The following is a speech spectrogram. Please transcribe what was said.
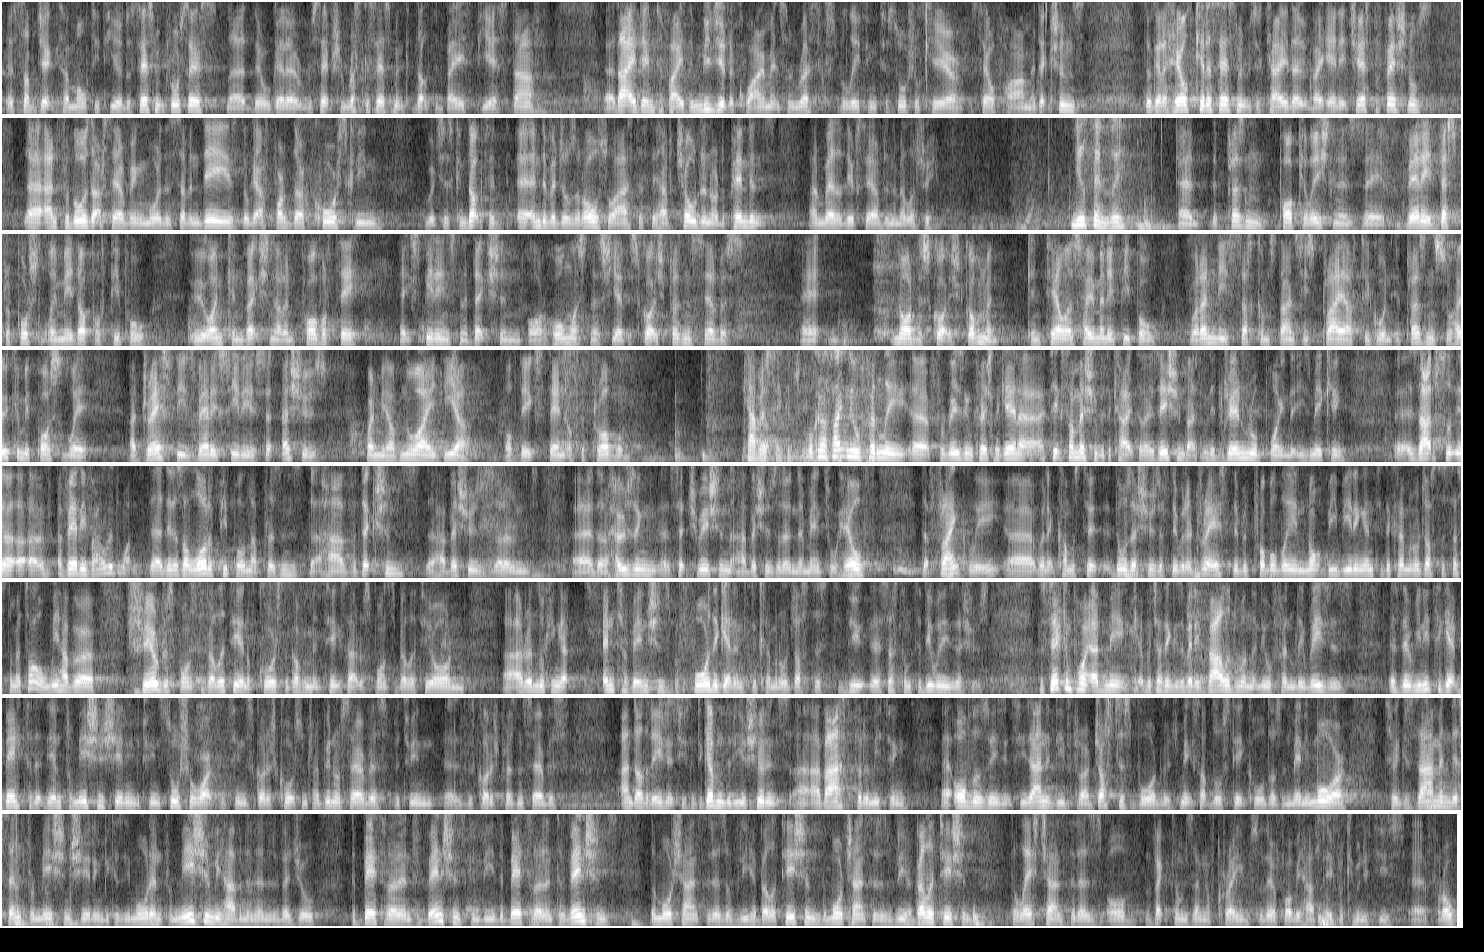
is subject to a multi-tiered assessment process. Uh, they will get a reception risk assessment conducted by SPS staff. Uh, that identifies immediate requirements and risks relating to social care, self-harm, addictions. They'll get a healthcare assessment, which is carried out by NHS professionals. Uh, and for those that are serving more than seven days, they'll get a further core screen, which is conducted. Uh, individuals are also asked if they have children or dependents and whether they've served in the military. Neil Findlay. Uh, the prison population is uh, very disproportionately made up of people who on conviction are in poverty, experience an addiction or homelessness, yet the Scottish Prison Service uh, nor the Scottish Government can tell us how many people were in these circumstances prior to going to prison. So how can we possibly address these very serious issues when we have no idea of the extent of the problem? Cabinet Secretary. Well, can I thank Neil Finlay uh, for raising the question again. I, I take some issue with the characterisation, but I think the general point that he's making uh, is absolutely a, a, a very valid one. Uh, there is a lot of people in our prisons that have addictions, that have issues around uh, their housing uh, situation, that have issues around their mental health, that frankly, uh, when it comes to those issues, if they were addressed, they would probably not be veering into the criminal justice system at all. We have a shared responsibility, and of course the government takes that responsibility on uh, around looking at interventions before they get into the criminal justice to do, uh, system to deal with these issues. The second point I'd make, which I think is a very valid one that Neil Findlay raises, is that we need to get better at the information sharing between social work, between the Scottish Courts and Tribunal Service, between uh, the Scottish Prison Service and other agencies. And to give them the reassurance, uh, I've asked for a meeting uh, of those agencies and indeed for our Justice Board, which makes up those stakeholders and many more, to examine this information sharing because the more information we have in an individual, the better our interventions can be, the better our interventions, the more chance there is of rehabilitation, the more chance there is of rehabilitation, the less chance there is of victims and of crime. So therefore we have safer communities uh, for all.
